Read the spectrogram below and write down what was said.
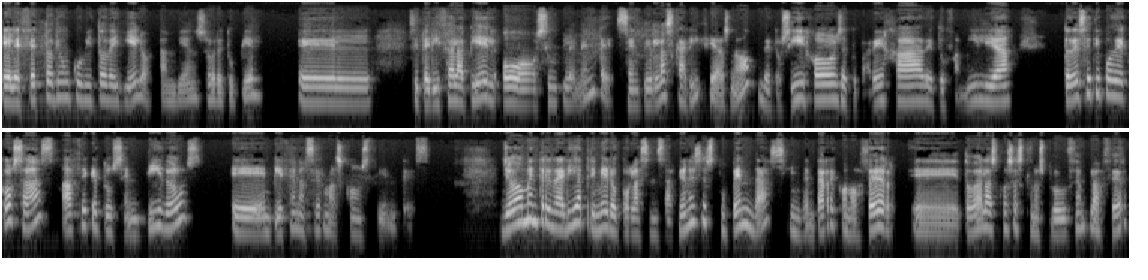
El efecto de un cubito de hielo también sobre tu piel. El, si te eriza la piel o simplemente sentir las caricias, ¿no? De tus hijos, de tu pareja, de tu familia. Todo ese tipo de cosas hace que tus sentidos eh, empiecen a ser más conscientes. Yo me entrenaría primero por las sensaciones estupendas, intentar reconocer eh, todas las cosas que nos producen placer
